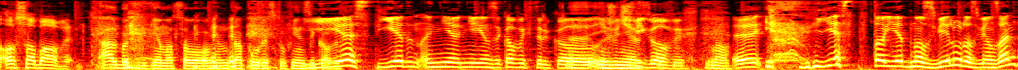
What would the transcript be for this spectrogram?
osobowym. Albo dźwigiem osobowym dla purystów językowych. Jest jedno, nie, nie językowych, tylko e, dźwigowych. No. E, jest to jedno z wielu rozwiązań,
